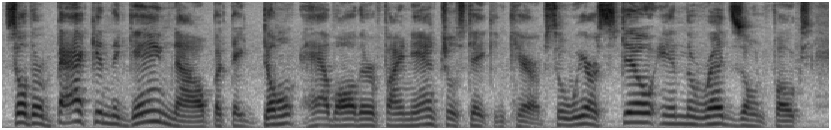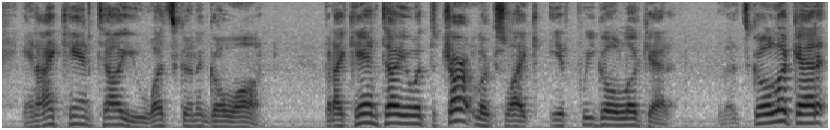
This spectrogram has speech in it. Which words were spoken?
So they're back in the game now, but they don't have all their financials taken care of. So we are still in the red zone, folks, and I can't tell you what's going to go on. But I can tell you what the chart looks like if we go look at it. Let's go look at it.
